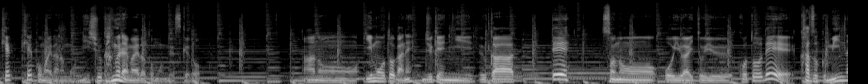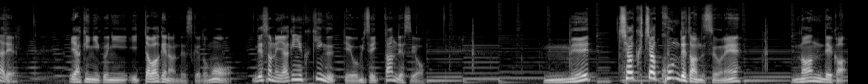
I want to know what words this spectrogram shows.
け結構前だなもう。2週間ぐらい前だと思うんですけど。あのー妹がね受験に受かってそのお祝いということで家族みんなで焼肉に行ったわけなんですけどもでその焼肉キングっていうお店行ったんですよ。めっちゃくちゃ混んでたんですよね。なんでか。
